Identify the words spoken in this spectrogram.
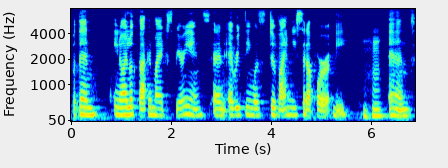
But then, you know, I look back at my experience and everything was divinely set up for me. hmm And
